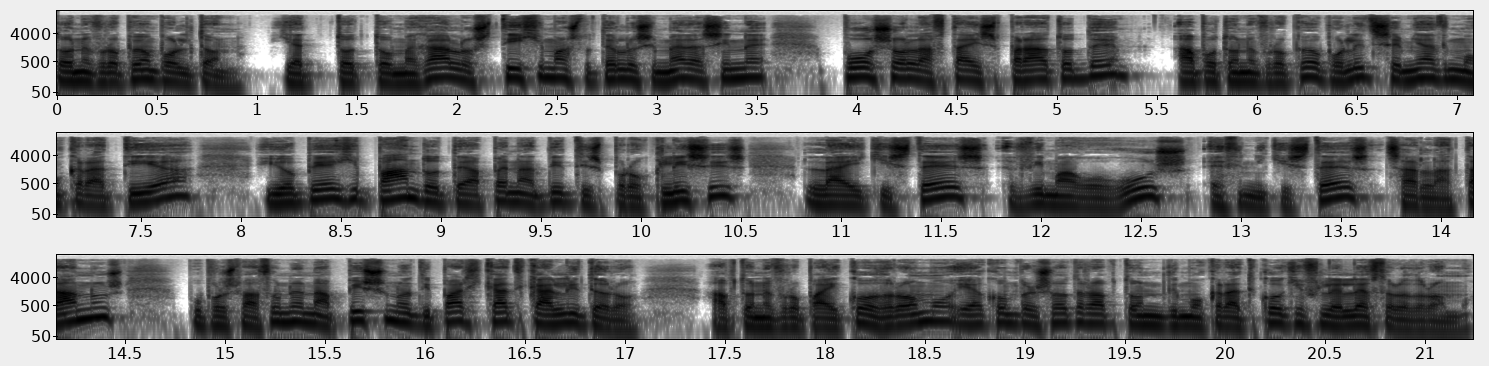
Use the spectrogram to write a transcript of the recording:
των Ευρωπαίων πολιτών. Γιατί το, το μεγάλο στίχημα στο τέλος ημέρας είναι πώς όλα αυτά εισπράττονται από τον Ευρωπαίο πολίτη σε μια δημοκρατία η οποία έχει πάντοτε απέναντί της προκλήσεις λαϊκιστές, δημαγωγούς, εθνικιστές, τσαρλατάνους που προσπαθούν να πείσουν ότι υπάρχει κάτι καλύτερο από τον ευρωπαϊκό δρόμο ή ακόμη περισσότερο από τον δημοκρατικό και φιλελεύθερο δρόμο.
